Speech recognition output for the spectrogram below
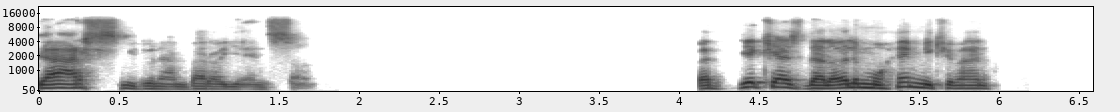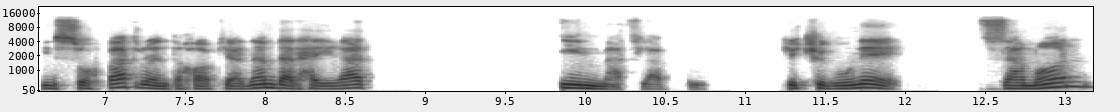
درس می‌دونن برای انسان. و یکی از دلایل مهمی که من این صحبت رو انتخاب کردم در حقیقت این مطلب بود که چگونه زمان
